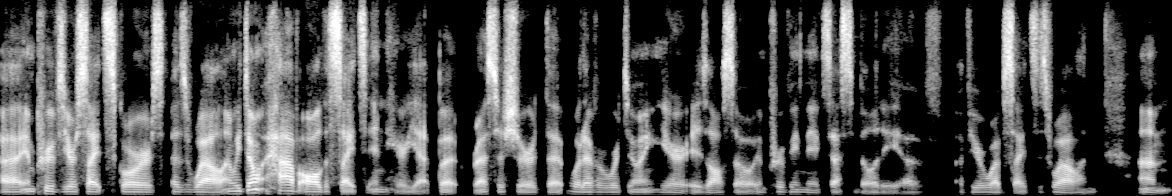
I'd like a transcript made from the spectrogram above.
uh, improves your site scores as well. And we don't have all the sites in here yet, but rest assured that whatever we're doing here is also improving the accessibility of, of your websites as well. And um,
